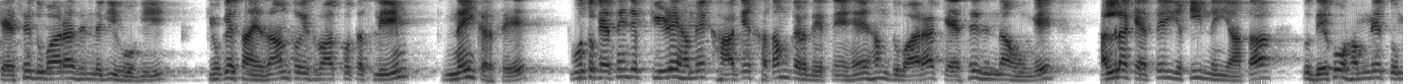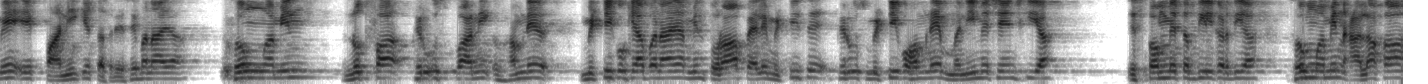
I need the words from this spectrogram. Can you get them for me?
کیسے دوبارہ زندگی ہوگی کیونکہ سائنزان تو اس بات کو تسلیم نہیں کرتے وہ تو کہتے ہیں جب کیڑے ہمیں کھا کے ختم کر دیتے ہیں ہم دوبارہ کیسے زندہ ہوں گے اللہ کہتے یقین نہیں آتا تو دیکھو ہم نے تمہیں ایک پانی کے قطرے سے بنایا نطفا پھر اس پانی ہم نے مٹی کو کیا بنایا من تراب پہلے مٹی سے پھر اس مٹی کو ہم نے منی میں چینج کیا اسپم میں تبدیل کر دیا ثم من علاقا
